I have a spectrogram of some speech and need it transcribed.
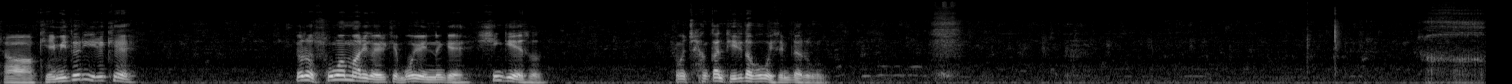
자, 개미들이 이렇게 여러 수만 마리가 이렇게 모여 있는 게 신기해서 한번 잠깐 들여다 보고 있습니다, 여러분. 하,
